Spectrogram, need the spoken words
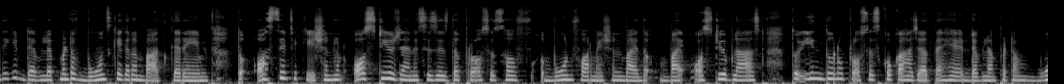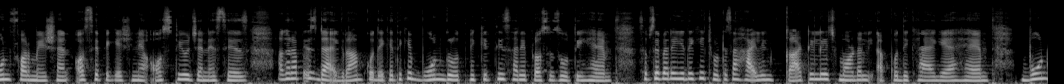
देखिए डेवलपमेंट ऑफ़ बोन्स की अगर हम बात करें तो ऑस्टिफिकेशन और osteogenesis is the process of bone formation by the by osteoblast तो इन दोनों प्रोसेस को कहा जाता है development of bone formation ossification या ऑस्टियोजेनेसिस अगर आप इस डायग्राम को देखें, देखिए बोन ग्रोथ में कितनी सारी प्रोसेस होती हैं। सबसे पहले ये देखिए, छोटा सा हाईलिन कार्टिलेज मॉडल आपको दिखाया गया है। बोन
